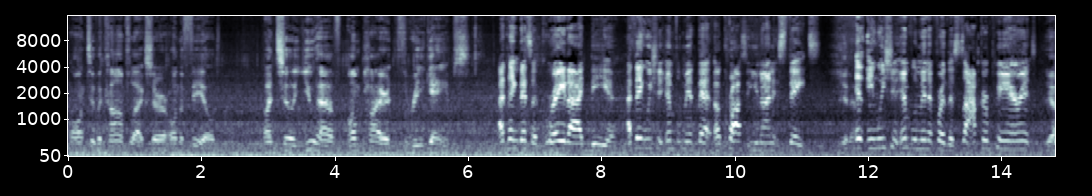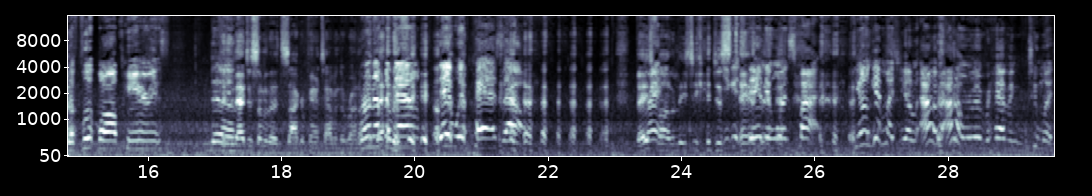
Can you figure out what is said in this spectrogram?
onto the complex or on the field until you have umpired three games. I think that's a great idea. I think we should implement that across the United States. You know. and, we should implement it for the soccer parents, yeah. the football parents, the Can you imagine some of the soccer parents having to run, run up, and down? down they would pass out. Baseball, right? at least you can just you stand, stand in one spot. You don't get much yelling. I don't, I don't remember having too much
